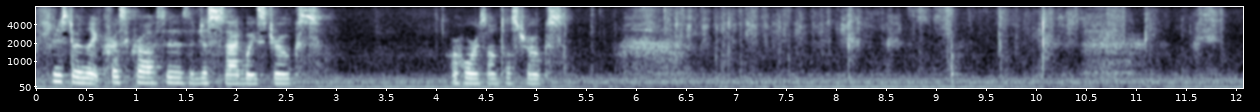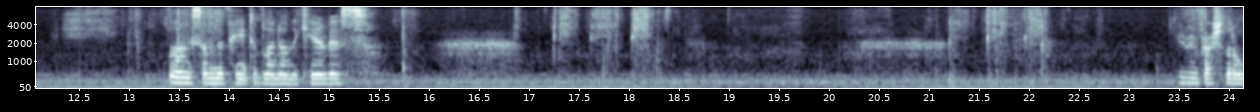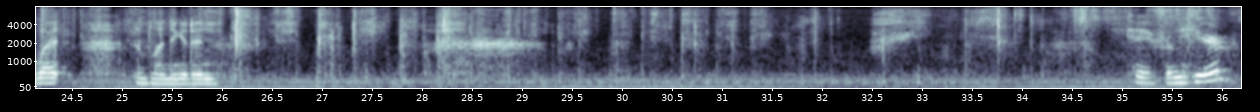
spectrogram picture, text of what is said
I'm just doing like crisscrosses and just sideways strokes or horizontal strokes. Allowing some of the paint to blend on the canvas. Getting my brush a little wet and blending it in. Okay, from here,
